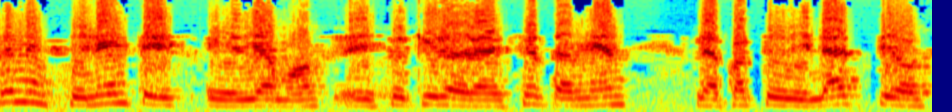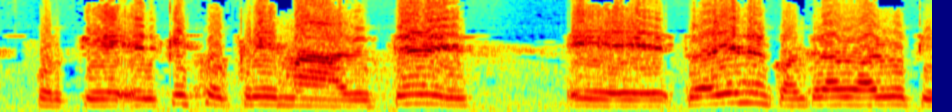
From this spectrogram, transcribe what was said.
Son excelentes, eh, digamos, eh, yo quiero agradecer también la parte de lácteos, porque el queso crema de ustedes, eh, todavía no he encontrado algo que,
